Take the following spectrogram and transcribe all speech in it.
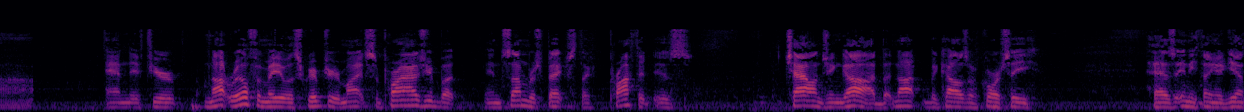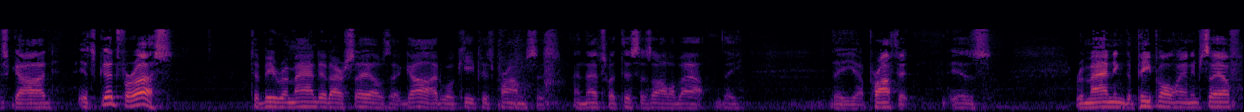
Uh, and if you're not real familiar with Scripture, it might surprise you, but in some respects, the prophet is challenging God, but not because, of course, he has anything against God. It's good for us to be reminded ourselves that God will keep His promises, and that's what this is all about. The the uh, prophet is reminding the people and himself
